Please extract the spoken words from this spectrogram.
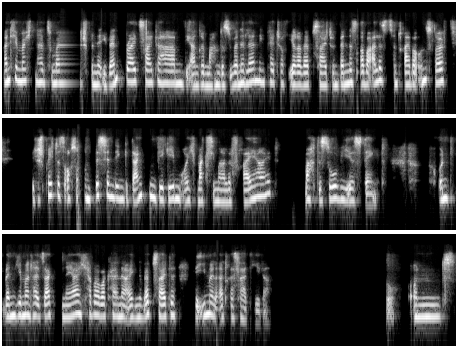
manche möchten halt zum Beispiel eine Eventbrite-Seite haben, die anderen machen das über eine Landingpage auf ihrer Webseite. Und wenn das aber alles zentral bei uns läuft, widerspricht das auch so ein bisschen den Gedanken, wir geben euch maximale Freiheit, macht es so, wie ihr es denkt. Und wenn jemand halt sagt, naja, ich habe aber keine eigene Webseite, eine E-Mail-Adresse hat jeder. So. Und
